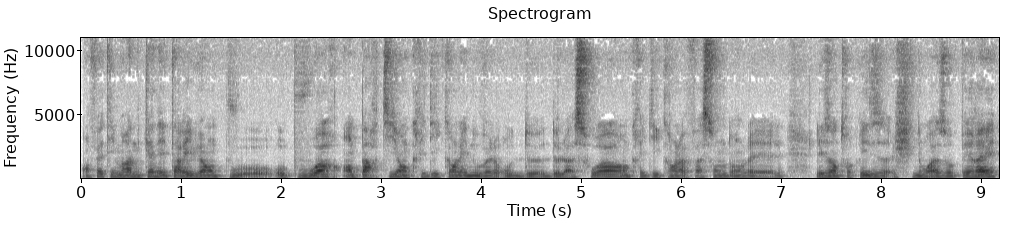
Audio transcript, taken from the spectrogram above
En fait, Imran Khan est arrivé au pouvoir en partie en critiquant les nouvelles routes de, la soie, en critiquant la façon dont les, entreprises chinoises opéraient.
